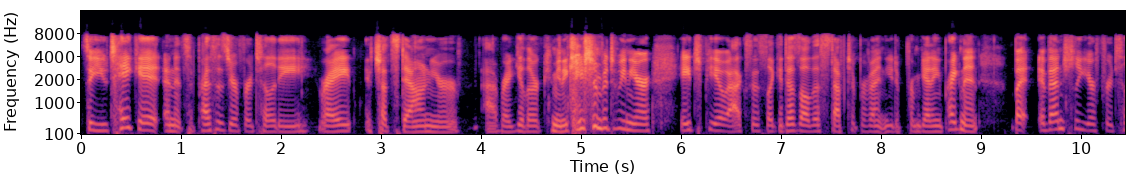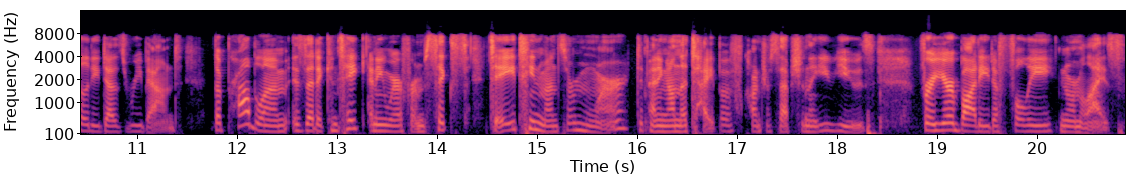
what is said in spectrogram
So you take it and it suppresses your fertility, right? It shuts down your uh, regular communication between your HPO axis like it does all this stuff to prevent you to, from getting pregnant, but eventually your fertility does rebound. The problem is that it can take anywhere from six to 18 months or more, depending on the type of contraception that you use, for your body to fully normalize.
